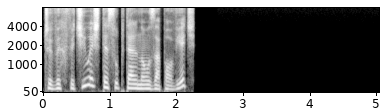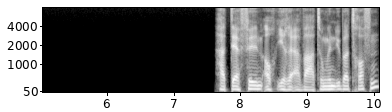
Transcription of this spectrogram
Czy wychwyciłeś tę subtelną zapowiedź? Hat der Film auch Ihre Erwartungen übertroffen?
